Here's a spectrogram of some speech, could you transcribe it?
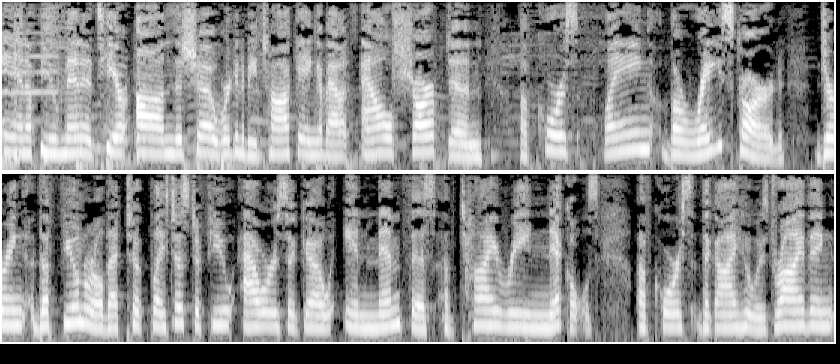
in a few minutes here on the show, we're going to be talking about Al Sharpton, of course, playing the race card during the funeral that took place just a few hours ago in Memphis of Tyre Nichols. Of course, the guy who was driving,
